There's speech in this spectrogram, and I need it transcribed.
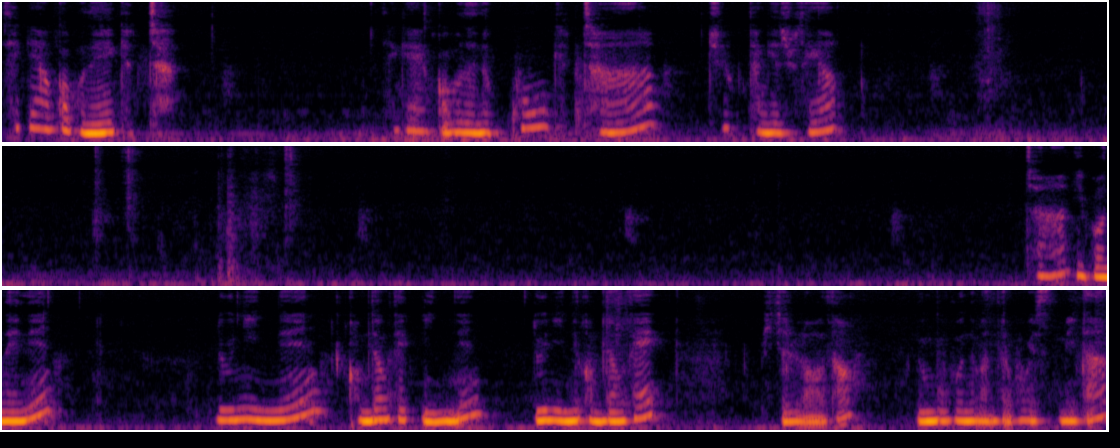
세 개 한꺼번에 교차 세 개 한꺼번에 넣고 교차 쭉 당겨주세요. 자, 이번에는 눈이 있는 검정색 있는 눈이 있는 검정색 빗을 넣어서 눈 부분을 만들어 보겠습니다.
